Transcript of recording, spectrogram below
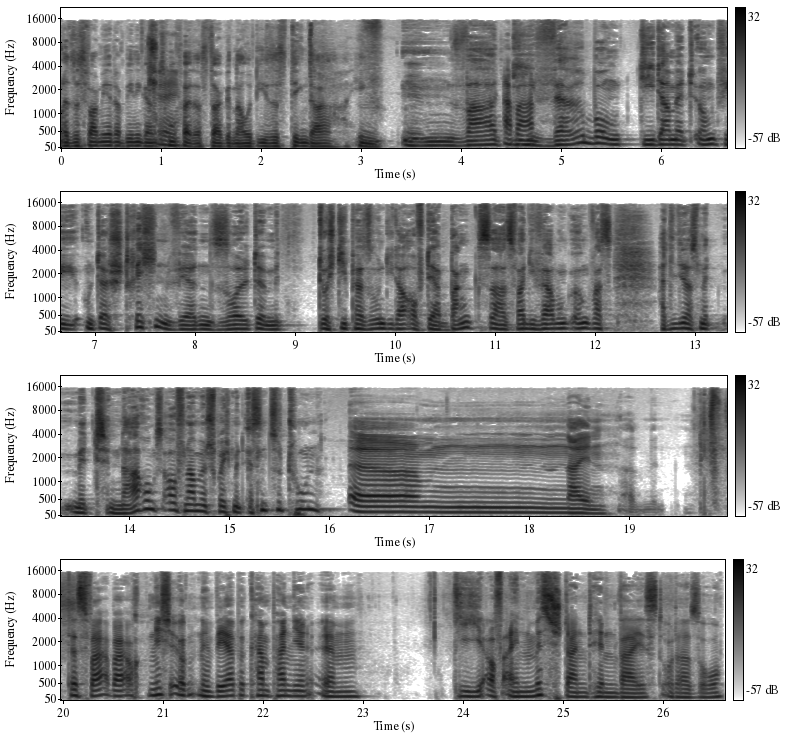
Also es war mehr oder weniger ein Okay. Zufall, dass da genau dieses Ding da hing. Mm, War Aber- die Werbung, die damit irgendwie unterstrichen werden sollte, mit durch die Person, die da auf der Bank saß, war die Werbung irgendwas, hatte die das mit, mit Nahrungsaufnahme, sprich mit Essen zu tun? Ähm, nein. Das war aber auch nicht irgendeine Werbekampagne, ähm, die auf einen Missstand hinweist oder so.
